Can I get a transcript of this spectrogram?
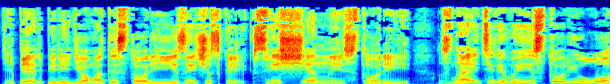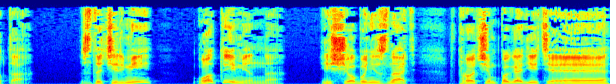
Теперь перейдем от истории языческой к священной истории. Знаете ли вы историю Лота? С дочерьми? Вот именно. Еще бы не знать. Впрочем, погодите, э, -э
